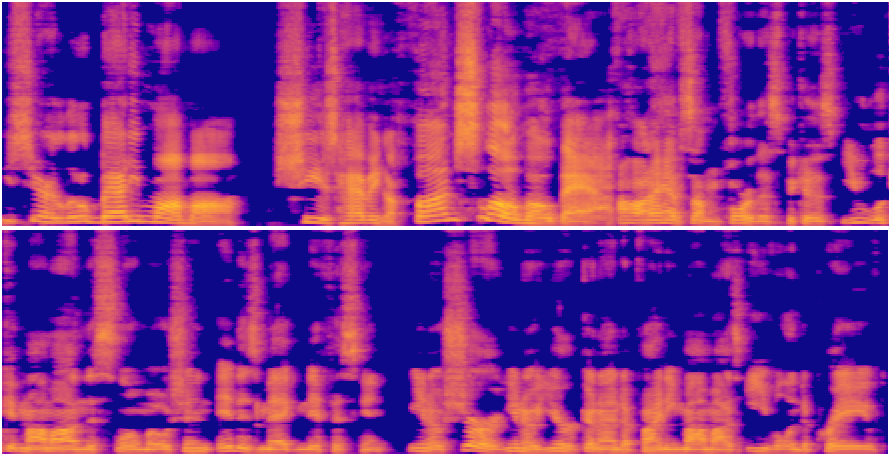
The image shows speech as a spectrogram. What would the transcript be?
We see our little baddie mama. She is having a fun slow mo bath. Oh, and I have something for this because you look at Mama in this slow motion, it is magnificent. You know, sure, you know, you're gonna end up finding Mama as evil and depraved,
